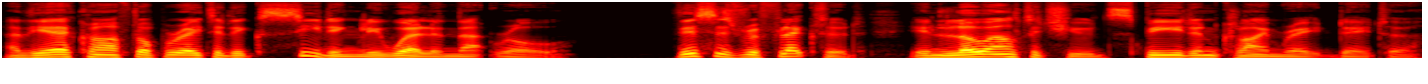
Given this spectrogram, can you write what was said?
and the aircraft operated exceedingly well in that role. This is reflected in low altitude speed and climb rate data.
